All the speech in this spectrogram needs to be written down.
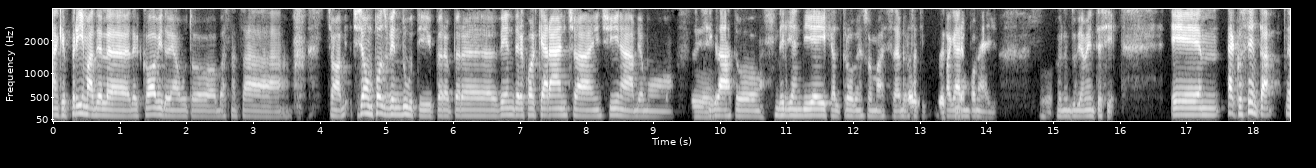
anche prima del, del Covid abbiamo avuto abbastanza, diciamo, ci siamo un po' svenduti per, per vendere qualche arancia in Cina, abbiamo sì. siglato degli NDA che altrove insomma si sarebbero fatti pagare un po' meglio, quello indubbiamente sì. E, ehm, ecco, senta, eh,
